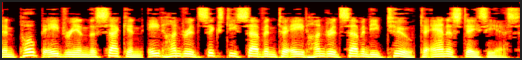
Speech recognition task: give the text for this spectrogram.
and Pope Adrian II 867 to Anastasius.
